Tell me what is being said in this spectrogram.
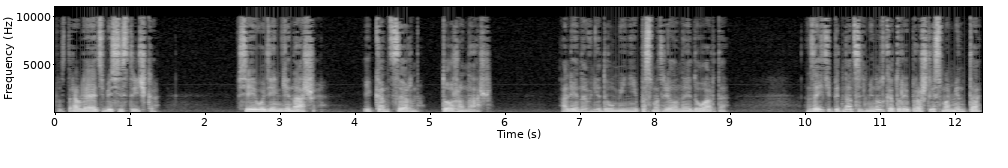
«Поздравляю тебя, сестричка. Все его деньги наши. И концерн тоже наш». Алена в недоумении посмотрела на Эдуарда. За эти пятнадцать минут, которые прошли с момента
